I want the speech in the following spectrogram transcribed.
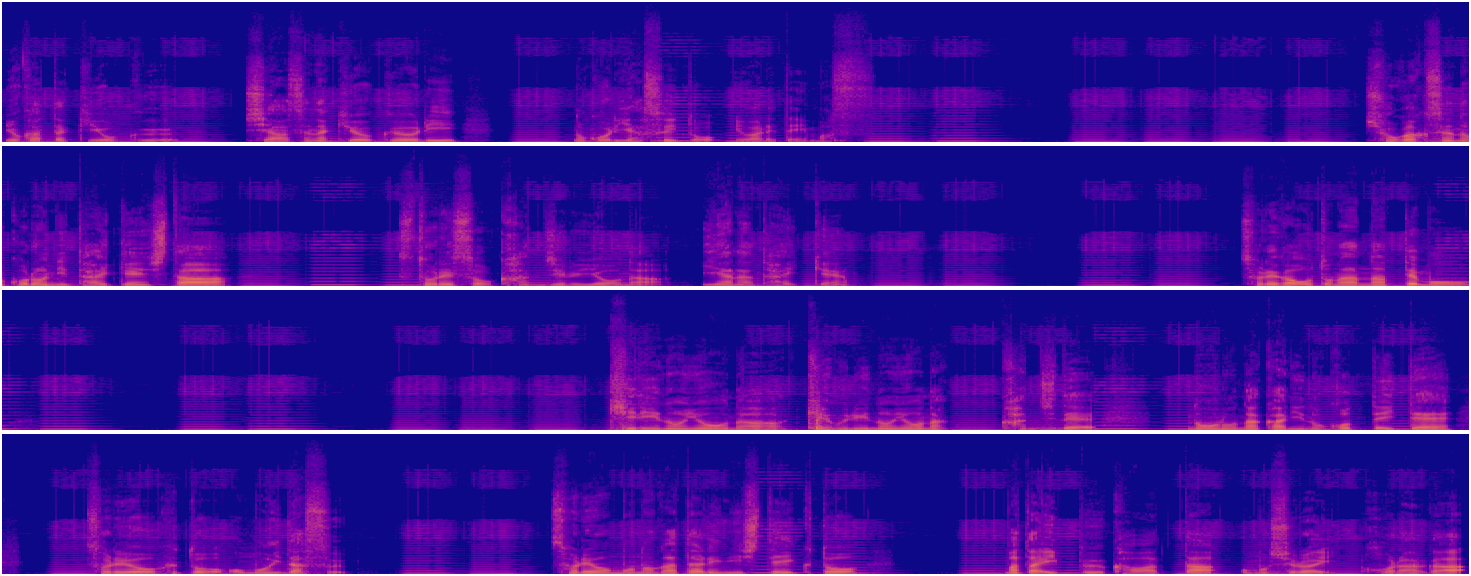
良かった記憶幸せな記憶より残りやすいと言われています。小学生の頃に体験したストレスを感じるような嫌な体験。それが大人になっても霧のような煙のような感じで脳の中に残っていてそれをふと思い出す。それを物語にしていくとまた一風変わった面白いホラーが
